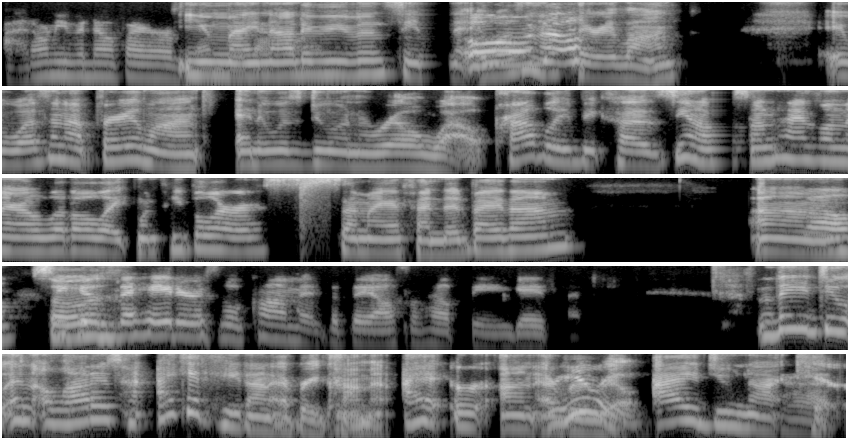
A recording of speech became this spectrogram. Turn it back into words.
I don't even know if I remember. You might not have even seen it. It Oh, wasn't no. up very long. It wasn't up very long and it was doing real well. Probably because, you know, sometimes when they're a little like when people are semi offended by them. Um Well, so because the haters will comment, but they also help the engagement. They do and a lot of time I get hate on every comment. I or on every reel. I do not God. care.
